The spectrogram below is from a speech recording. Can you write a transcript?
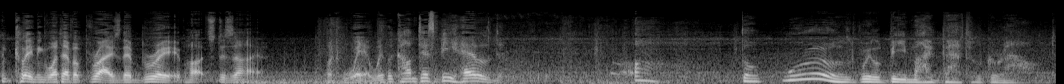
and claiming whatever prize their brave hearts desire. But where will the contest be held? Oh, the world will be my battleground.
